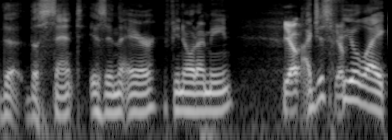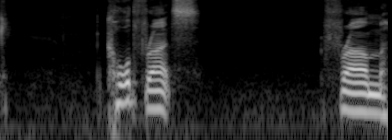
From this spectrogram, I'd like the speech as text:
the the scent is in the air, if you know what I mean. Yep. I just yep. feel like cold fronts from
